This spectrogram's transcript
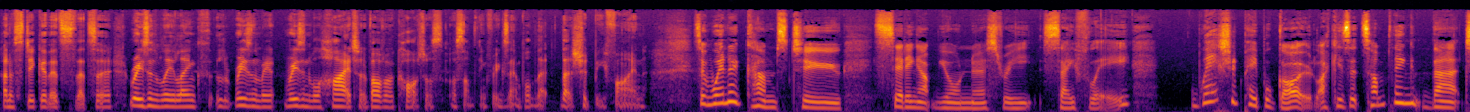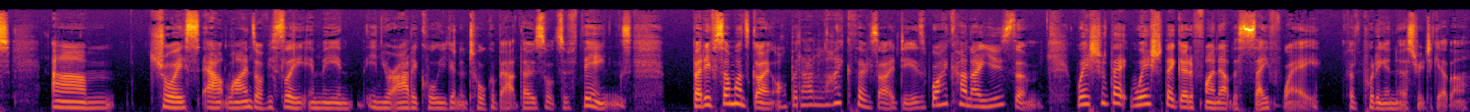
kind of sticker that's that's a reasonably length, reasonably reasonable height above a cot or, or something, for example, that that should be fine. So when it comes to setting up your nursery safely, where should people go? Like, is it something that um, choice outlines. Obviously, in the in, in your article, you're going to talk about those sorts of things. But if someone's going, oh, but I like those ideas, why can't I use them? Where should they Where should they go to find out the safe way of putting a nursery together?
